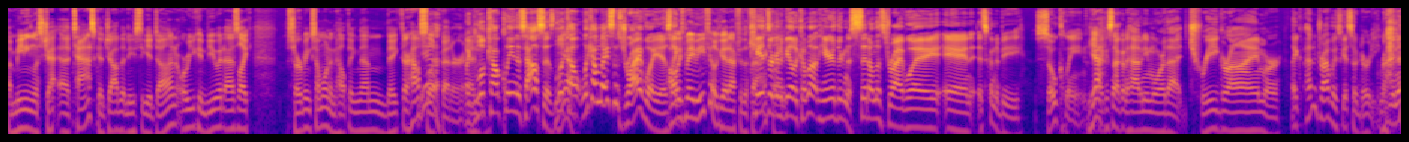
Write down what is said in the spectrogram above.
a meaningless ja- uh, task, a job that needs to get done, or you can view it as like serving someone and helping them make their house look better. Like, And look how clean this house is. Look Yeah. how look how nice this driveway is. always like, made me feel good after the fact. kids are going to be able to come out here. They're going to sit on this driveway, and it's going to be so clean. Yeah. like it's not going to have any more of that tree grime or like how do driveways get so dirty? You know,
